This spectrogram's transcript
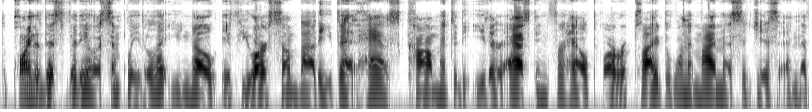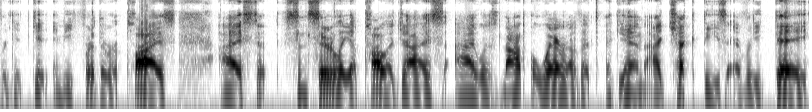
The point of this video is simply to let you know if you are somebody that has commented either asking for help or replied to one of my messages and never did get any further replies, I sincerely apologize. I was not aware aware of it. Again, I check these every day,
